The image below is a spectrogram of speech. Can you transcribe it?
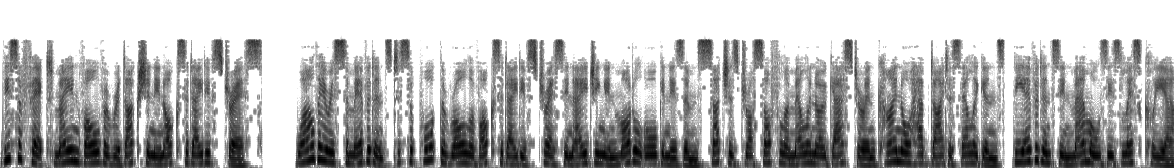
This effect may involve a reduction in oxidative stress. While there is some evidence to support the role of oxidative stress in aging in model organisms such as Drosophila melanogaster and Caenorhabditis elegans, the evidence in mammals is less clear.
